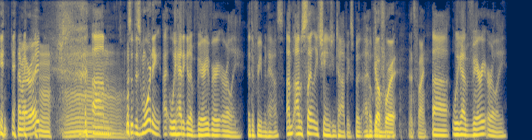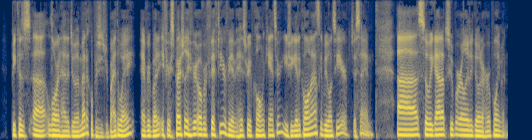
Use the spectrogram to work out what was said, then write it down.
Am I right? Mm. Um, so this morning I, we had to get up very, very early at the Friedman house. I'm, I'm slightly changing topics, but I hope you Go for it. That's fine. Uh, we got up very early because uh, Lauren had to do a medical procedure. By the way, everybody, if you're especially if you're over 50 or if you have a history of colon cancer, you should get a colonoscopy once a year. Just saying. Uh, so we got up super early to go to her appointment.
